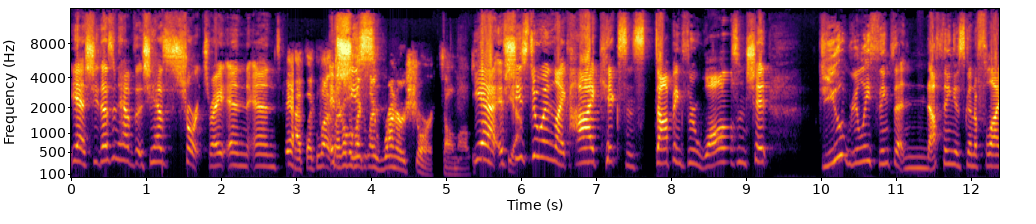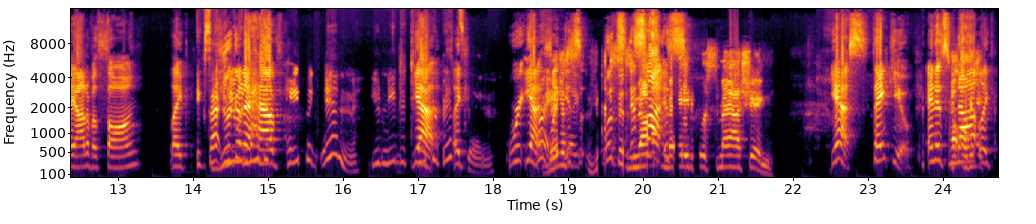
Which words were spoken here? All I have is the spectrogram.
Yeah, she doesn't have the. She has shorts, right? And and Yeah, it's like like, almost like, like runner shorts almost. yeah, if Yeah. she's doing like high kicks and stomping through walls and shit, do you really think that nothing is gonna fly out of a thong? Like Exactly. You're you gonna need to have- tape it in. You need to tape Yeah, your bits like- in. we're yeah, Right. like this it's, this what's- is it's not, not- it's- made for smashing. yes, thank you. And it's Oh, not okay. like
